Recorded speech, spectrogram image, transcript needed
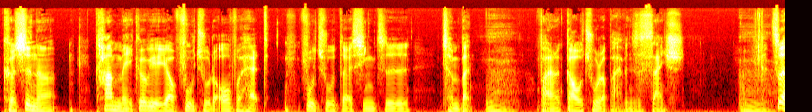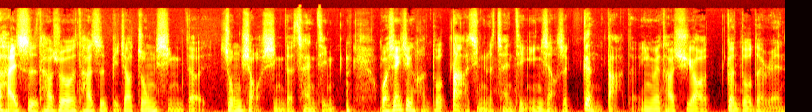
可是呢，他每个月要付出的 overhead 付出的薪资成本，嗯，反而高出了百分之三十。嗯，这还是他说他是比较中型的中小型的餐厅。我相信很多大型的餐厅影响是更大的，因为他需要更多的人，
